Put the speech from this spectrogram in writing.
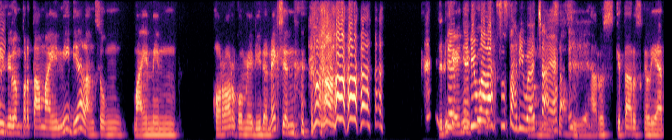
di film pertama ini dia langsung mainin horor, komedi dan action. Jadi Ja- kayaknya jadi itu malah susah dibaca ya. sih. Harus kita harus ngelihat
